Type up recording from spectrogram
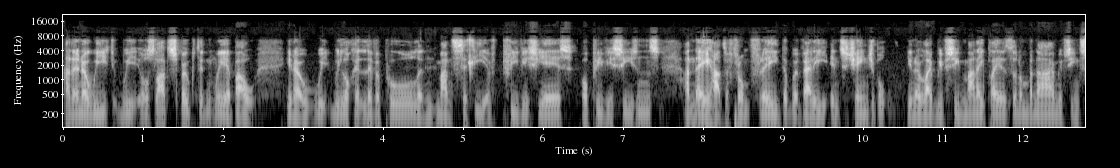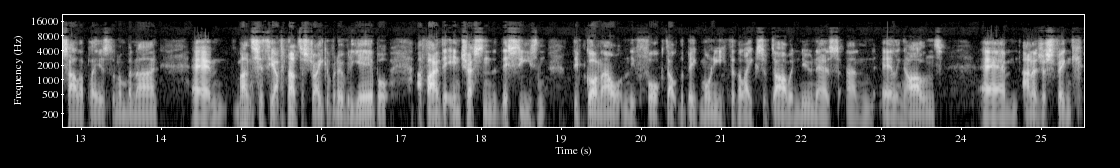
and I know we we us lads spoke, didn't we, about you know we, we look at Liverpool and Man City of previous years or previous seasons, and they had a front three that were very interchangeable. You know, like we've seen Mane play as the number nine, we've seen Salah play as the number nine. Um, Man City haven't had a striker for over the year, but I find it interesting that this season they've gone out and they've forked out the big money for the likes of Darwin Nunez and Erling Haaland. Um, and I just think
